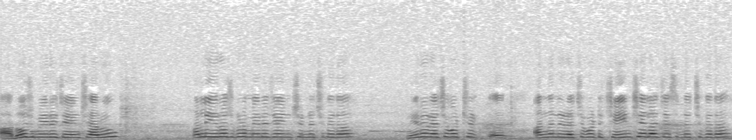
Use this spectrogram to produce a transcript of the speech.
ఆ రోజు మీరే చేయించారు మళ్ళీ ఈరోజు కూడా మీరే చేయించుండొచ్చు కదా? మీరే రెచ్చగొట్టి అందరినీ రెచ్చగొట్టి చేయించేలా చేసిండొచ్చు కదా?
